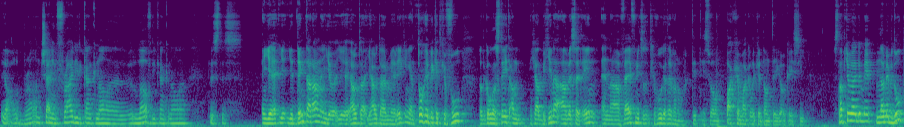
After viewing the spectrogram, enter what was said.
ja, LeBron, Channing Frye die kan knallen, Love die kan knallen. Dus is... En je, je, je denkt daaraan en je, je, houdt daar, je houdt daarmee rekening. En toch heb ik het gevoel dat Golden State aan, gaat beginnen aan wedstrijd 1. En na vijf minuten het gevoel gaat hebben van... Oh, dit is wel een pak gemakkelijker dan tegen OKC. Snap je wat ik daarmee, daarmee bedoel?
